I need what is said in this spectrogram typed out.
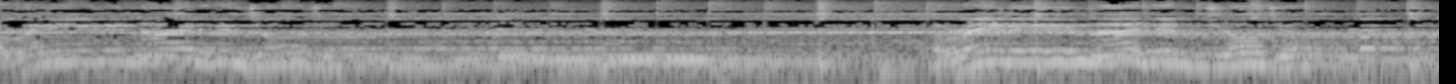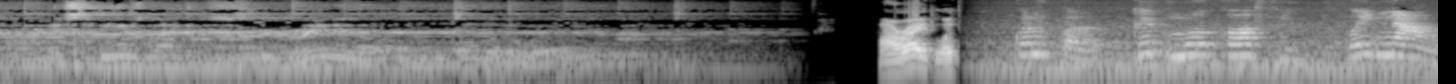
rainy night in Georgia. A rainy night in Georgia. It seems like it's raining all over the world. All right, let's. Grandpa, get more coffee right now.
